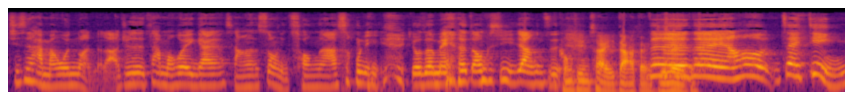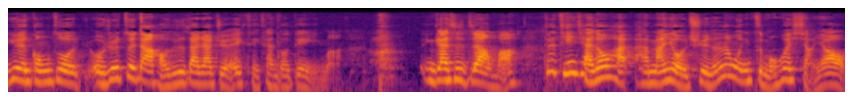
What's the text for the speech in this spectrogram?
其实还蛮温暖的啦。就是他们会应该常常送你葱啊，送你有的没的东西这样子。空心菜一大袋。对对对。然后在电影院工作，我觉得最大的好处就是大家觉得，哎，可以看多电影嘛，应该是这样吧？就听起来都还还蛮有趣的。那我你怎么会想要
